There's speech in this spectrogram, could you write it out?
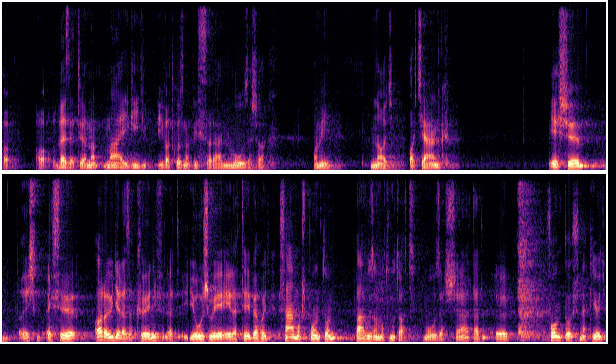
a, a vezető, máig így hivatkoznak vissza rá, Mózes a, a mi nagy atyánk. És, és, és arra ügyel ez a könyv, tehát Józsué életébe, hogy számos ponton párhuzamot mutat Mózessel. Tehát fontos neki, hogy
